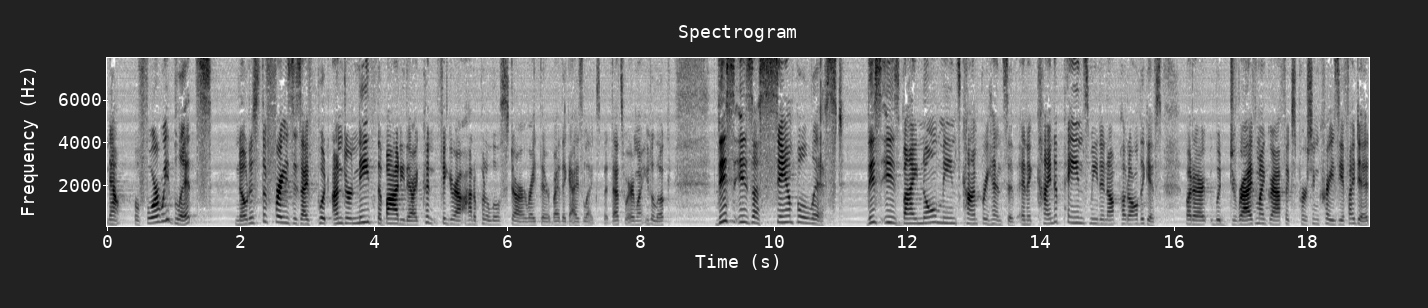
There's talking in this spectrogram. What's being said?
Now, before we blitz, notice the phrases I've put underneath the body there. I couldn't figure out how to put a little star right there by the guy's legs, but that's where I want you to look. This is a sample list. This is by no means comprehensive, and it kind of pains me to not put all the gifts, but I would drive my graphics person crazy if I did.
